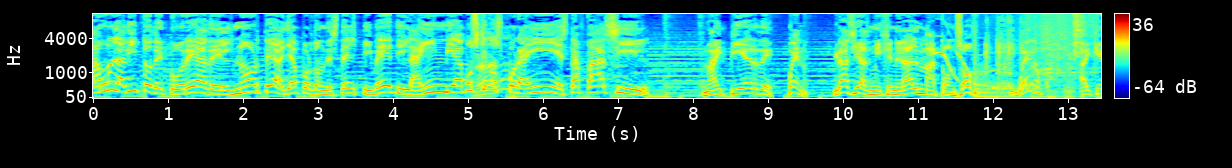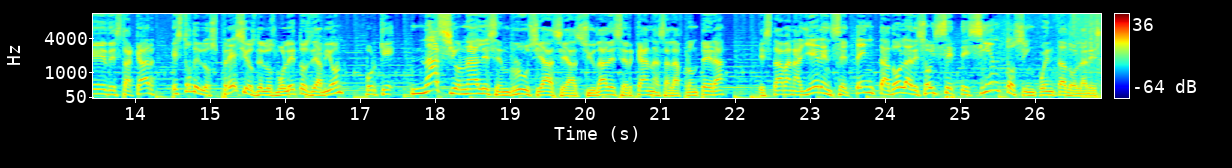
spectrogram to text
a un ladito de Corea del Norte, allá por donde está el Tibet y la India. Búsquenos por ahí, está fácil no hay pierde. Bueno, gracias mi general Matonzov. Y bueno, hay que destacar esto de los precios de los boletos de avión, porque nacionales en Rusia, hacia ciudades cercanas a la frontera, estaban ayer en 70 dólares, hoy 750 dólares.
